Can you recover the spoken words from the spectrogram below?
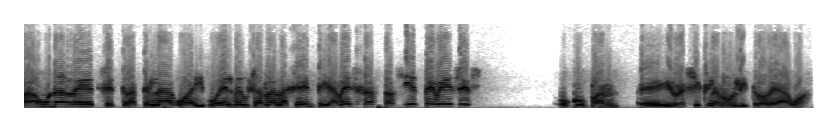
va a una red, se trata el agua y vuelve a usarla la gente y a veces hasta siete veces ocupan eh, y reciclan un litro de agua.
